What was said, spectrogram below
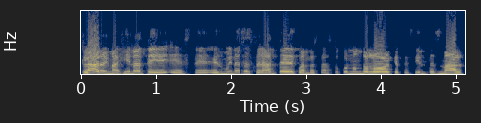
Claro, imagínate, este, es muy desesperante cuando estás tú con un dolor, que te sientes mal,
